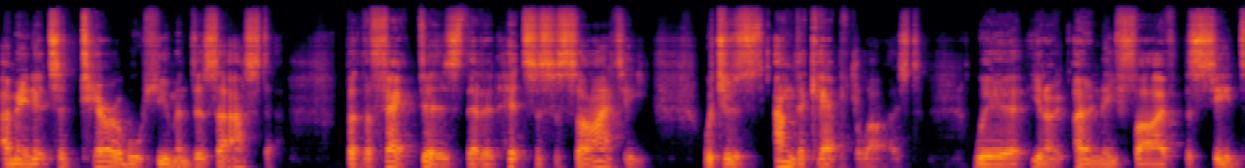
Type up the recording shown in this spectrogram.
I mean, it's a terrible human disaster. But the fact is that it hits a society which is undercapitalized, where, you know, only 5%,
